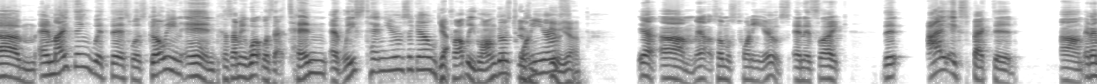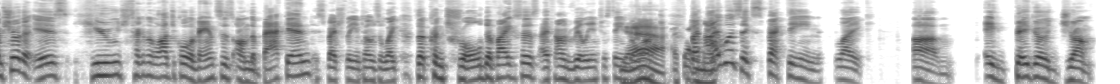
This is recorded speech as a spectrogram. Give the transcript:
Um, and my thing with this was going in because I mean, what was that? Ten, at least ten years ago? Yeah. probably longer. It Twenty years. Yeah, yeah. Um, yeah, it's almost twenty years, and it's like that. I expected Um, and I'm sure there is huge technological advances on the back end, especially in terms of like the control devices. I found really interesting to watch. Yeah, I But might- I was expecting like um a bigger jump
